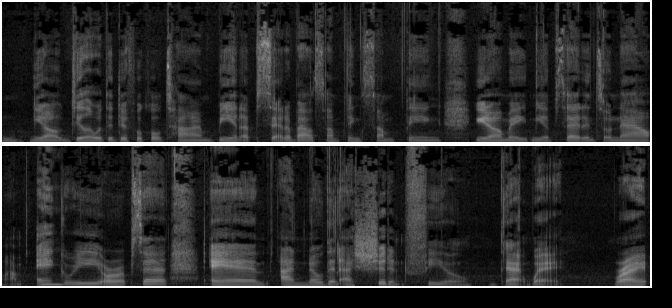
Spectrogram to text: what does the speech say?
you know, dealing with a difficult time, being upset about something, something, you know, made me upset. And so now I'm angry or upset. And I know that I shouldn't feel that way, right?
